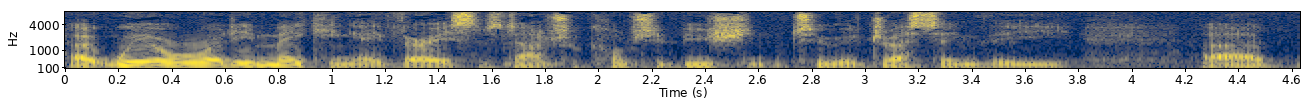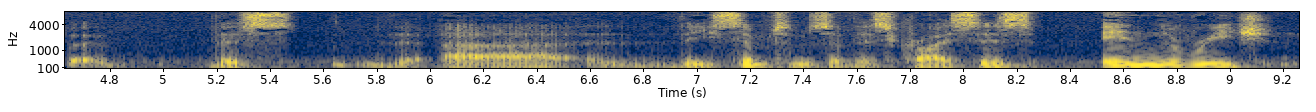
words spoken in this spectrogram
Uh, we're already making a very substantial contribution to addressing the uh, this, uh, the symptoms of this crisis in the region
